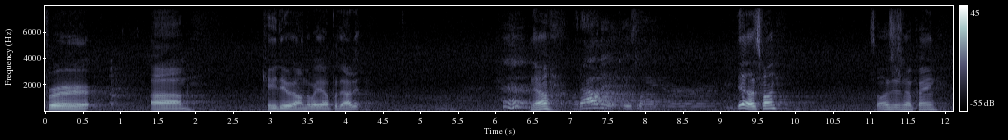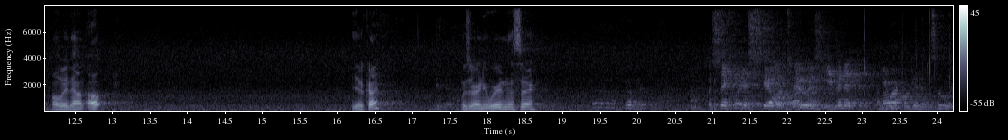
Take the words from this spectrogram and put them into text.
For, um, can you do it on the way up without it? No. Without it's like, Yeah, that's fine. As long as there's no pain. All the way down, up. You okay? Yeah. Was there any weirdness there? I feel it. A safe way to scale it too is even if I know I can get into it.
